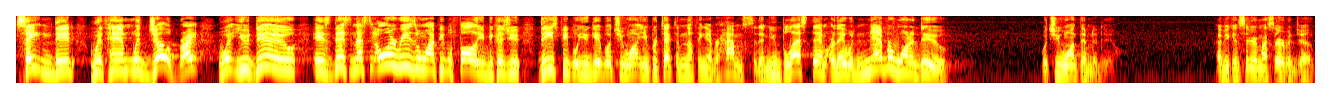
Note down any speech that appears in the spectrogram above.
Satan did with him with Job, right? What you do is this, and that's the only reason why people follow you because you these people you give what you want, you protect them, nothing ever happens to them. You bless them or they would never want to do what you want them to do. Have you considered my servant Job?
